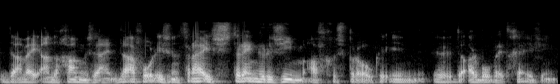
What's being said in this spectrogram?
daarmee aan de gang zijn. Daarvoor is een vrij streng regime afgesproken in uh, de arbowetgeving.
